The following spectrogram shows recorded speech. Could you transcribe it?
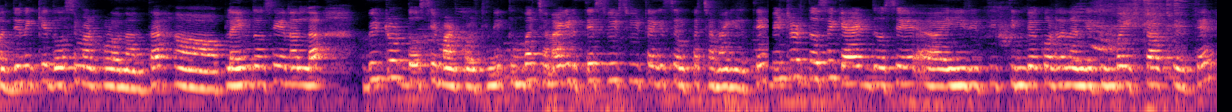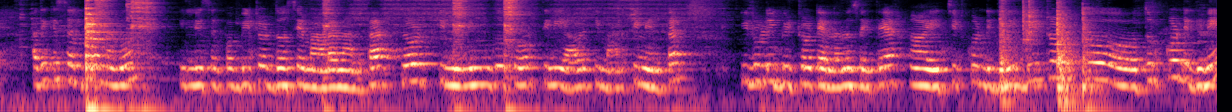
ಮಧ್ಯಾಹ್ನಕ್ಕೆ ದೋಸೆ ಮಾಡ್ಕೊಳ್ಳೋಣ ಅಂತ. ಪ್ಲೈನ್ ದೋಸೆ ಏನಲ್ಲ ಬೀಟ್ರೂಟ್ ದೋಸೆ ಮಾಡ್ಕೊಳ್ತೀನಿ. ತುಂಬ ಚೆನ್ನಾಗಿರುತ್ತೆ ಸ್ವೀಟ್ ಸ್ವೀಟಾಗಿ ಸ್ವಲ್ಪ ಚೆನ್ನಾಗಿರುತ್ತೆ. ಬೀಟ್ರೂಟ್ ದೋಸೆ ಕ್ಯಾರೆಟ್ ದೋಸೆ ಈ ರೀತಿ ತಿನ್ನಬೇಕು ಅಂದರೆ ನನಗೆ ತುಂಬ ಇಷ್ಟ ಆಗ್ತಿರುತ್ತೆ. ಅದಕ್ಕೆ ಸ್ವಲ್ಪ ನಾನು ಇಲ್ಲಿ ಸ್ವಲ್ಪ ಬೀಟ್ರೂಟ್ ದೋಸೆ ಮಾಡೋಣ ಅಂತ. ನೋಡ್ತೀನಿ, ನಿಮಗೂ ತೋರ್ತೀನಿ ಯಾವ ರೀತಿ ಮಾಡ್ತೀನಿ ಅಂತ. ಈರುಳ್ಳಿ ಬೀಟ್ರೋಟ್ ಎಲ್ಲನೂ ಸಹಿತ ಹೆಚ್ಚಿಟ್ಕೊಂಡಿದ್ದೀನಿ. ಬೀಟ್ರೋಟು ತುರ್ಕೊಂಡಿದ್ದೀನಿ.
